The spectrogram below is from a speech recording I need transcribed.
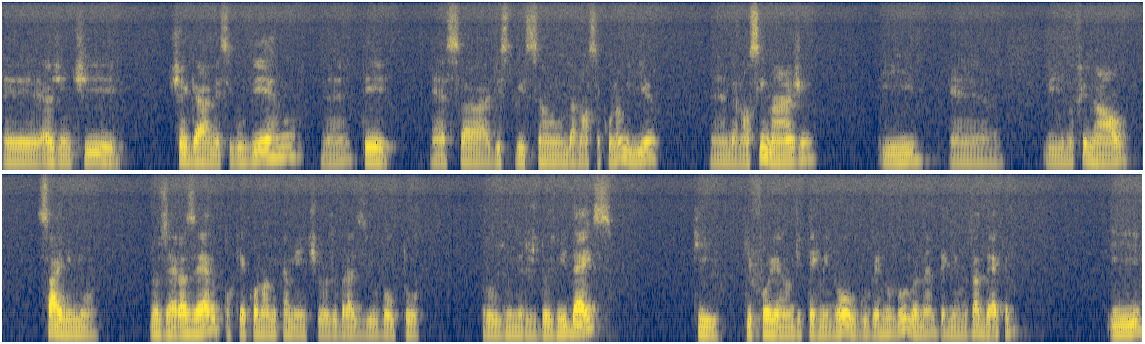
é, a gente chegar nesse governo, né, ter essa destruição da nossa economia, né, da nossa imagem, e, é, e no final saímos no zero a zero, porque economicamente hoje o Brasil voltou para os números de 2010, que, que foi onde terminou o governo Lula, né? perdemos a década, E,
